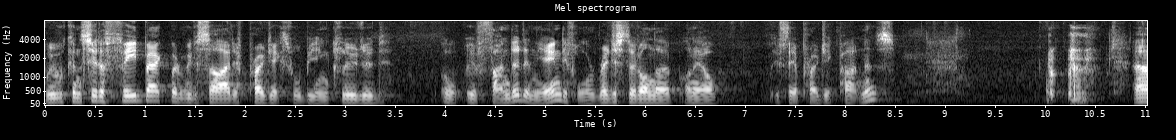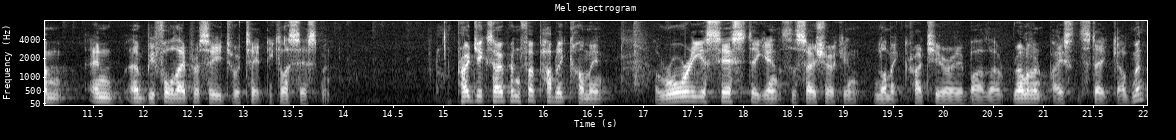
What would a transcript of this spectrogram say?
We will consider feedback when we decide if projects will be included or if funded in the end, if or registered on the on our if they're project partners. um, and, and before they proceed to a technical assessment. Projects open for public comment are already assessed against the socio-economic criteria by the relevant basin state government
